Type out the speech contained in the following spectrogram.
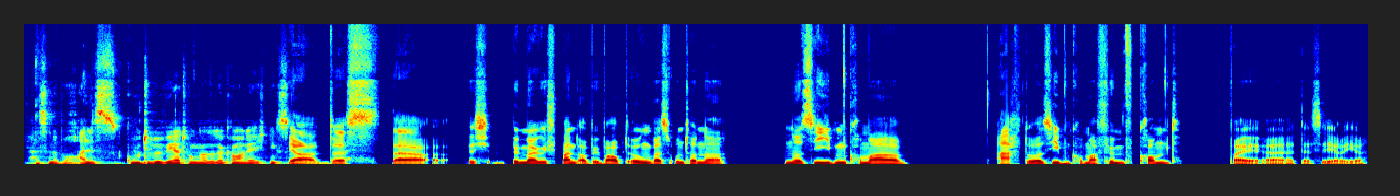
Ja, das sind aber auch alles gute Bewertungen, also da kann man ja echt nichts sagen. Ja, das, da, ich bin mal gespannt, ob überhaupt irgendwas unter einer, einer 7,8 oder 7,5 kommt bei äh, der Serie.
